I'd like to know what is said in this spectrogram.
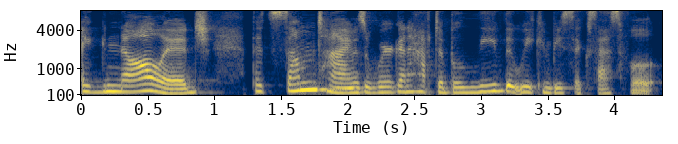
acknowledge that sometimes we're going to have to believe that we can be successful,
